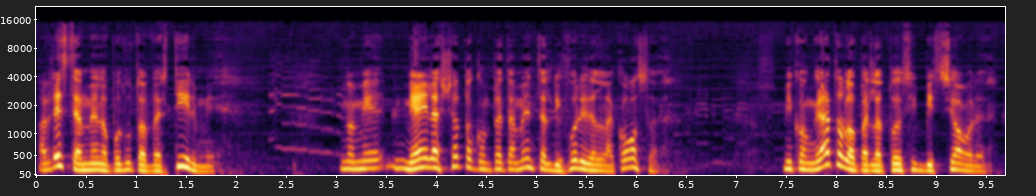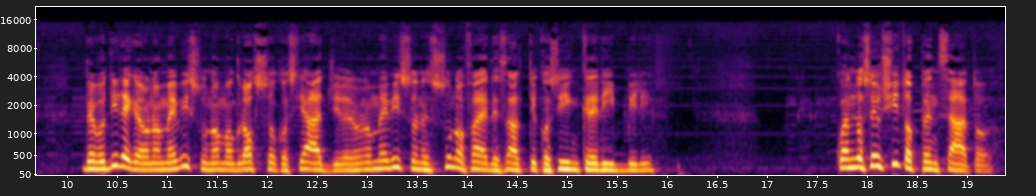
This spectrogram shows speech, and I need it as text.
Avresti almeno potuto avvertirmi. Non mi, mi hai lasciato completamente al di fuori della cosa. Mi congratulo per la tua esibizione. Devo dire che non ho mai visto un uomo grosso così agile, non ho mai visto nessuno fare dei salti così incredibili. Quando sei uscito ho pensato,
